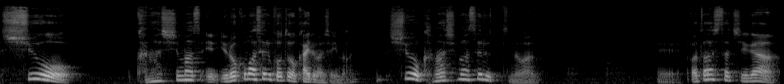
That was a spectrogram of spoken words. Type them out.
主を悲しませ喜ばせることを書いてました今。主を悲しませるっていうのは、えー、私たちが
